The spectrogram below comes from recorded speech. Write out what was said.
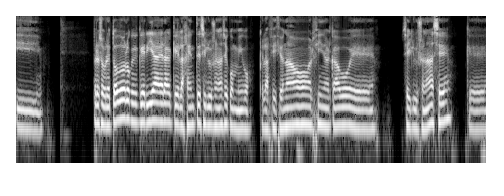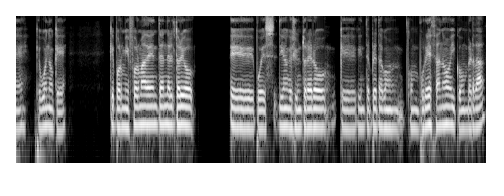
Y, pero sobre todo lo que quería era que la gente se ilusionase conmigo, que el aficionado al fin y al cabo eh, se ilusionase, que, que bueno, que, que por mi forma de entender el toreo eh, pues digan que soy un torero que, interpreta con, pureza ¿no? y con verdad,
